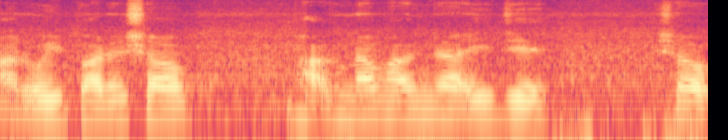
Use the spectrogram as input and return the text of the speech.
আর ওই পারে সব ভাগনা ভাগনা এই যে সব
